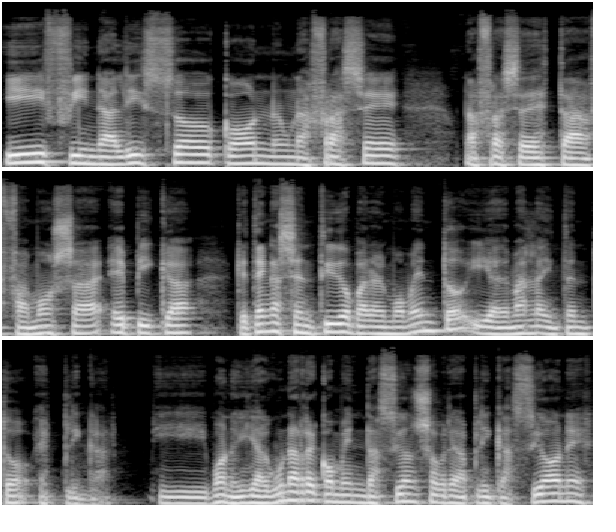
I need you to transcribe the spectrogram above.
Y finalizo con una frase, una frase de esta famosa, épica, que tenga sentido para el momento y además la intento explicar. Y bueno, y alguna recomendación sobre aplicaciones,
